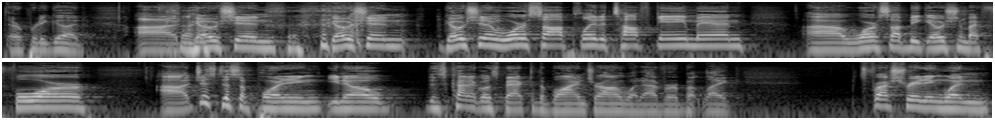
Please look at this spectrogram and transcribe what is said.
they're pretty good. Uh, Goshen, Goshen, Goshen, and Warsaw played a tough game, man. Uh, Warsaw beat Goshen by four. Uh, just disappointing. You know, this kind of goes back to the blind draw and whatever, but like it's frustrating when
